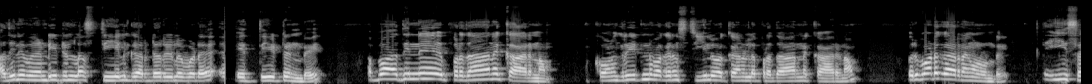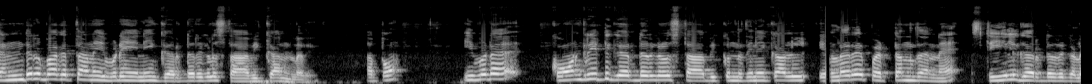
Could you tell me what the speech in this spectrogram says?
അതിന് വേണ്ടിയിട്ടുള്ള സ്റ്റീൽ ഗർഡറുകൾ ഇവിടെ എത്തിയിട്ടുണ്ട്. അപ്പോൾ അതിന് പ്രധാന കാരണം കോൺക്രീറ്റിന് പകരം സ്റ്റീൽ വെക്കാനുള്ള പ്രധാന കാരണം ഒരുപാട് കാരണങ്ങളുണ്ട്. ഈ സെന്റർ ഭാഗത്താണ് ഇവിടെ ഇനി ഗർഡറുകൾ സ്ഥാപിക്കാനുള്ളത്. അപ്പോൾ ഇവിടെ കോൺക്രീറ്റ് ഗർഡറുകൾ സ്ഥാപിക്കുന്നതിനേക്കാൾ വളരെ പെട്ടെന്ന് തന്നെ സ്റ്റീൽ ഗർഡറുകൾ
